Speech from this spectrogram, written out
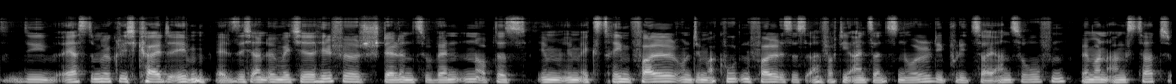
die erste Möglichkeit eben, äh, sich an irgendwelche Hilfestellen zu wenden. Ob das im, im Extremfall und im akuten Fall ist es einfach die 110, die Polizei anzurufen, wenn man Angst hat,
